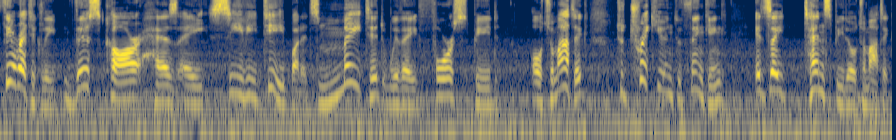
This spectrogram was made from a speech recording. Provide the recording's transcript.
Theoretically, this car has a CVT, but it's mated with a 4-speed automatic to trick you into thinking it's a 10 speed automatic.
